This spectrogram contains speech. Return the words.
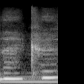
แหละคือ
